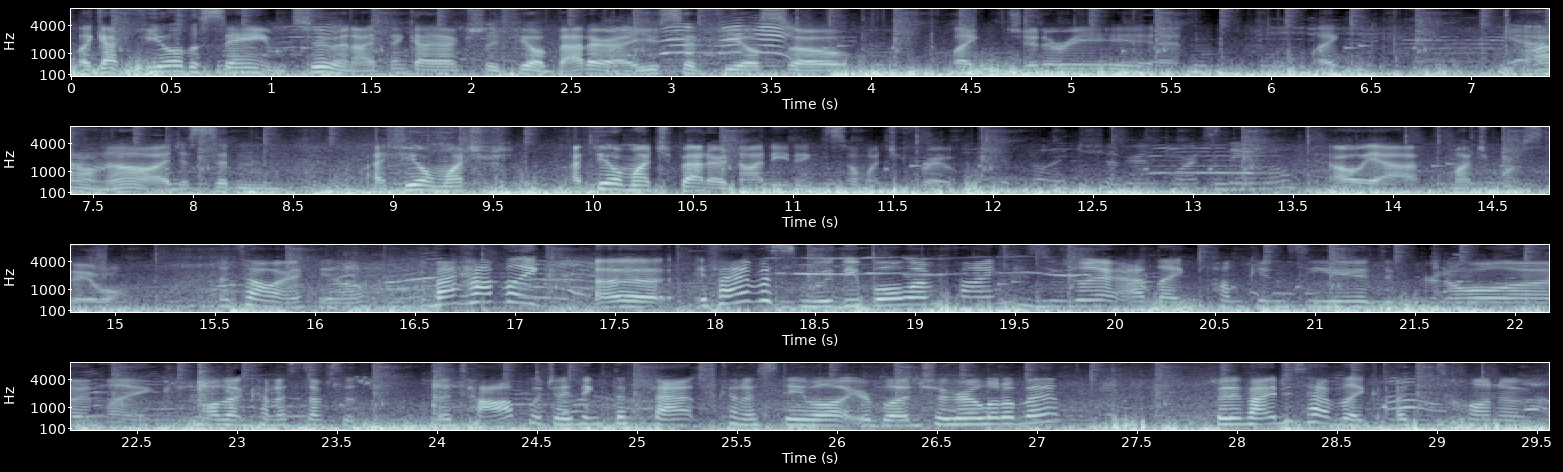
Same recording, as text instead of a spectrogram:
Like I feel the same too, and I think I actually feel better. I used to feel so like jittery and like I don't know. I just didn't. I feel much. I feel much better not eating so much fruit. Like sugar is more stable. Oh yeah, much more stable. That's how I feel. If I have like a, if I have a smoothie bowl, I'm fine because usually I add like pumpkin seeds and granola and like all that kind of stuff to the top, which I think the fats kind of stable out your blood sugar a little bit. But if I just have like a ton of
